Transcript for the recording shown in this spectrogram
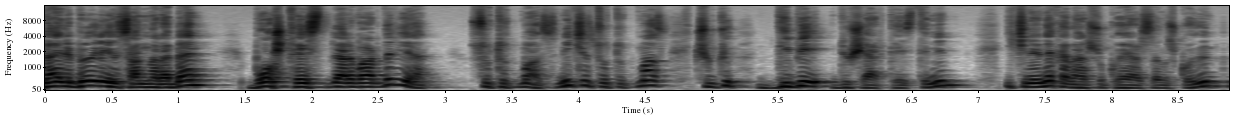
Böyle, böyle insanlara ben boş testler vardır ya su tutmaz. Niçin su tutmaz? Çünkü dibi düşer testinin. İçine ne kadar su koyarsanız koyun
